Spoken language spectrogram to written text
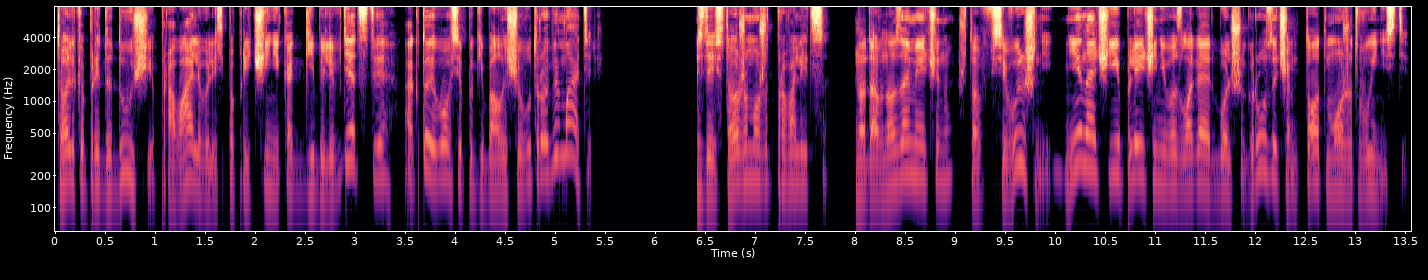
Только предыдущие проваливались по причине как гибели в детстве, а кто и вовсе погибал еще в утробе матери. Здесь тоже может провалиться, но давно замечено, что Всевышний ни на чьи плечи не возлагает больше груза, чем тот может вынести.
